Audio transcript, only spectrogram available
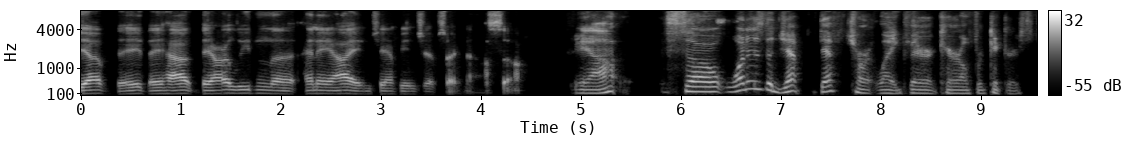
yep. They they have they are leading the NAIA in championships right now. So yeah. So what is the depth chart like there at Carroll for kickers?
